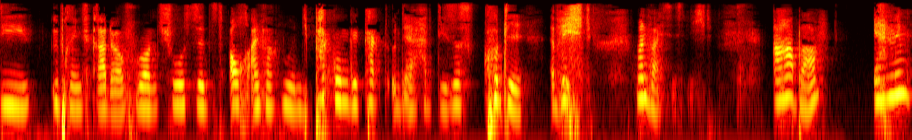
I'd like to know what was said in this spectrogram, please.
die übrigens gerade auf Rons Schoß sitzt, auch einfach nur in die Packung gekackt und er hat dieses Kuttel erwischt. Man weiß es nicht. Aber er nimmt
